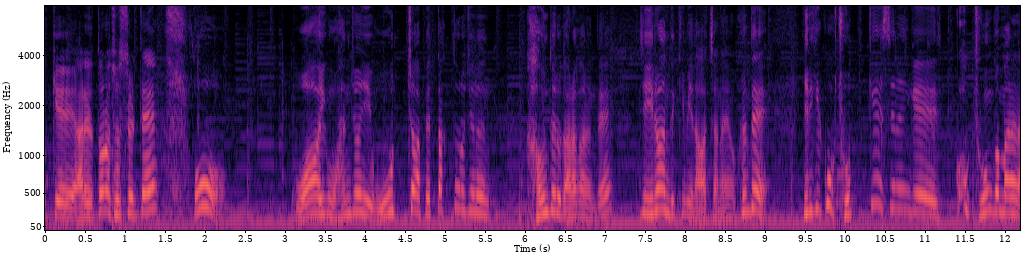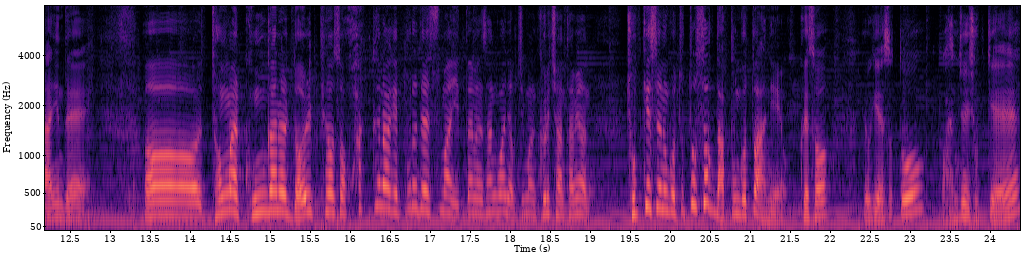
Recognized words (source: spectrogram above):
어깨 아래로 떨어졌을 때, 오, 와 이거 완전히 O자 앞에 딱 떨어지는 가운데로 날아가는데 이제 이러한 느낌이 나왔잖아요. 그런데 이렇게 꼭 좁게 쓰는 게 꼭 좋은 것만은 아닌데 어, 정말 공간을 넓혀서 화끈하게 뿌려댈 수만 있다면 상관이 없지만 그렇지 않다면 좁게 쓰는 것도 또 썩 나쁜 것도 아니에요. 그래서 여기에서 또 완전히 좁게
